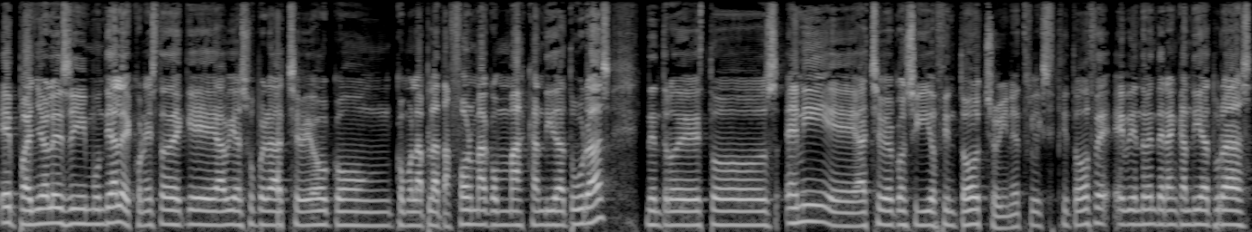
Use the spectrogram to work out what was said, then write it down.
españoles y mundiales con esto de que había superado HBO con, como la plataforma con más candidaturas dentro de estos Emmy. HBO eh, consiguió 108 y Netflix 112. Evidentemente eran candidaturas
